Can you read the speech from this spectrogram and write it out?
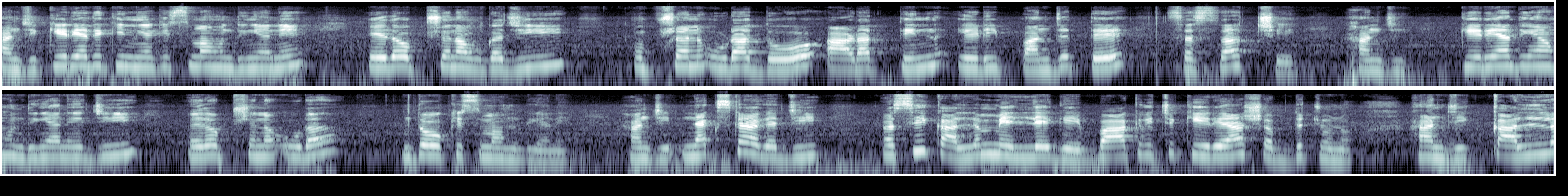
ਹਾਂਜੀ, ਕਿਰਿਆ ਦੀਆਂ ਕਿੰਨੀਆਂ ਕਿਸਮਾਂ ਹੁੰਦੀਆਂ ਨੇ? ਇਹਦਾ ਆਪਸ਼ਨ ਆਊਗਾ ਜੀ। ਆਪਸ਼ਨ ਊੜਾ 2 ਆੜਾ 3 ਈੜੀ 5 ਤੇ ਸੱਸਾ 6 ਹਾਂਜੀ, ਕਿਰਿਆਂ ਦੀਆਂ ਹੁੰਦੀਆਂ ਨੇ ਜੀ। ਇਹਦਾ ਆਪਸ਼ਨ ਊੜਾ ਦੋ ਕਿਸਮਾਂ ਹੁੰਦੀਆਂ ਨੇ। ਹਾਂਜੀ ਨੈਕਸਟ ਆ ਗਿਆ ਜੀ। ਅਸੀਂ ਕੱਲ ਮੇਲੇ ਗਏ। ਬਾਕ ਵਿੱਚ ਕਿਰਿਆ ਸ਼ਬਦ ਚੁਣੋ। ਹਾਂਜੀ ਕੱਲ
